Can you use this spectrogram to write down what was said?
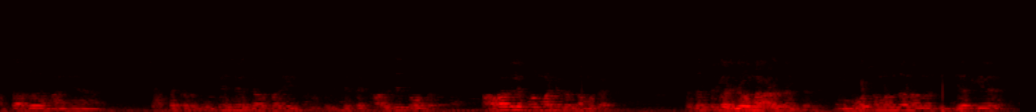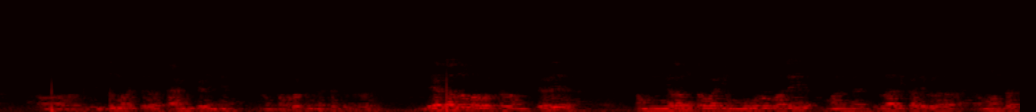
ಅಂಥದ್ದು ಮಾನ್ಯ ಶಾಸಕರು ವಿಶೇಷ ಜವಾಬ್ದಾರಿ ಮತ್ತು ವಿಶೇಷ ಕಾಳಜಿ ತಗೊಂಡು ಆವಾಗಲೇ ಫೋನ್ ಮಾಡಿದ್ರು ನಮಗೆ. ಸದಸ್ಯರಿಗೆ. ಮೂರು ಸಂಬಂಧ ನಾನು ಡಿ ಸಿ ಆರ್ಗೆ ಇದು ಮಾಡಕ್ಕೆ ಟೈಮ್ ಕೇಳೀನಿ. ನೀವು ಬರ್ಬೇಕು ನೀವು ಎಷ್ಟೊತ್ತಿದ್ರು ಲೇಟ್ ಆದರೂ ಬರ್ಬೇಕು ಅಂತ ಹೇಳಿ ನಮ್ಮ ನಿರಂತರವಾಗಿ ಮೂರು ಬಾರಿ ಮಾನ್ಯ ಜಿಲ್ಲಾಧಿಕಾರಿಗಳ ಗಮನದಾಗ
